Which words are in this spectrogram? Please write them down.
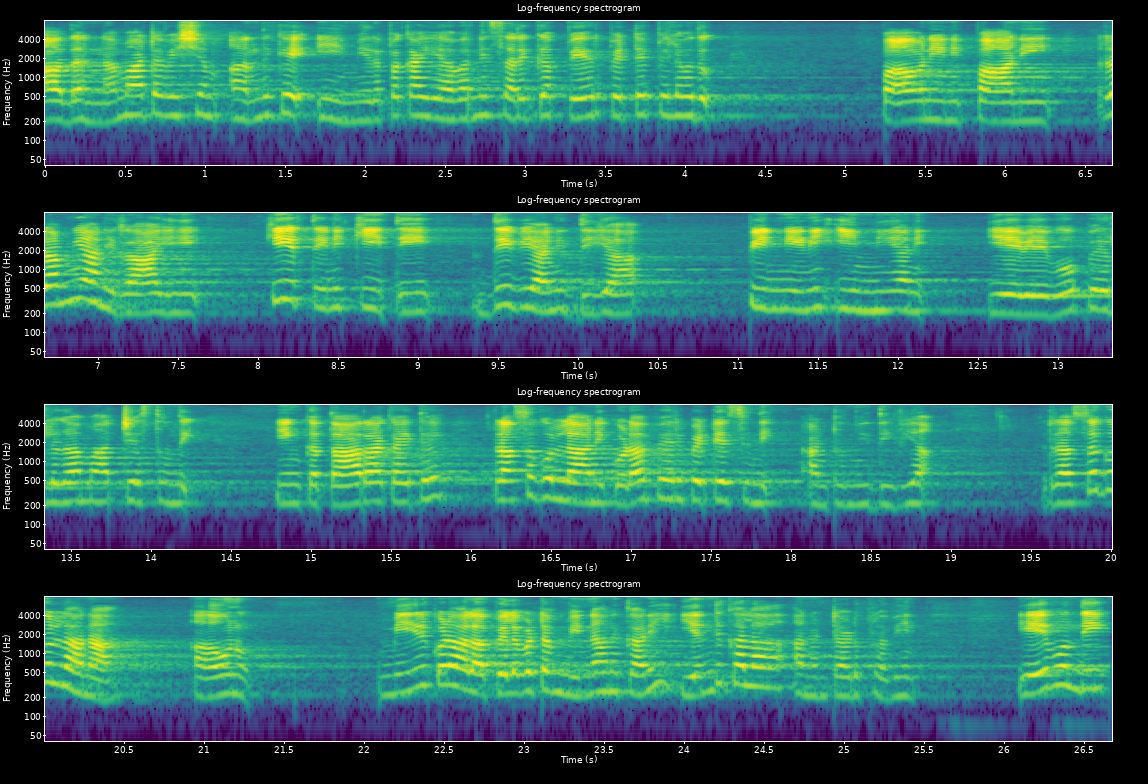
అదన్నమాట విషయం. అందుకే ఈ మిరపకాయ ఎవరిని సరిగ్గా పేరు పెట్టే పిలవదు. పావనిని పాని రమ్యాని రాయి కీర్తిని కీతి దివ్యాని దియ పిన్నిని ఇన్ని అని ఏవేవో పేర్లుగా మార్చేస్తుంది. ఇంకా తారాకైతే రసగుల్లా అని కూడా పేరు పెట్టేసింది అంటుంది దివ్య. రసగుల్లానా? అవును. మీరు కూడా అలా పిలవటం విన్నాను కానీ ఎందుకలా అని అంటాడు ప్రవీణ్. ఏముంది?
